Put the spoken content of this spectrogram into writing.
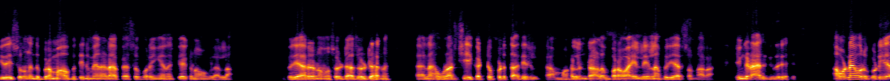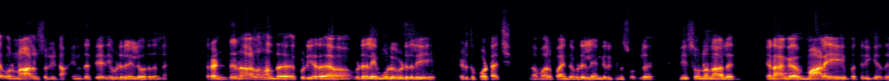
இதை சொல்லணும் இந்த பிரம்மாவை பத்தி இனிமே நடா பேச போறீங்கன்னு கேட்கணும் அவங்களெல்லாம். பெரியார் என்னமோ சொல்லிட்டா சொல்லிட்டாரு. ஆனா உணர்ச்சியை கட்டுப்படுத்தாதீர்கள். மகள் என்றாலும் பரவாயில்லைலாம் பெரியார் சொன்னாராம். எங்கடா இருக்குது? அவன் உடனே ஒரு குடிய ஒரு நாள் சொல்லிட்டான். இந்த தேதி விடுதலையில வருதுன்னு. ரெண்டு நாளும் அந்த குடியர விடுதலை முழு விடுதலையை எடுத்து போட்டாச்சு. இந்த மாதிரிப்பா இந்த விடுதலை எங்க இருக்குன்னு சொல்லு. நீ சொன்ன நாள். ஏன்னா அங்க மாலை பத்திரிக்கை அது.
